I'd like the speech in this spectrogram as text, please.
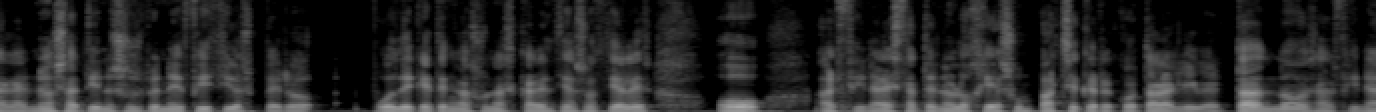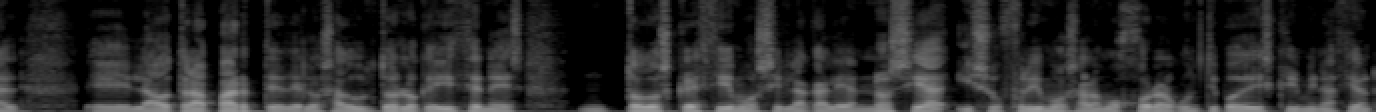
Caliagnosia tiene sus beneficios, pero puede que tengas unas carencias sociales o al final esta tecnología es un parche que recorta la libertad, ¿no? O sea, al final eh, la otra parte de los adultos lo que dicen es todos crecimos sin la caliagnosia y sufrimos a lo mejor algún tipo de discriminación,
